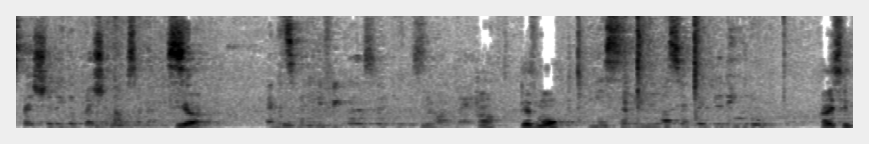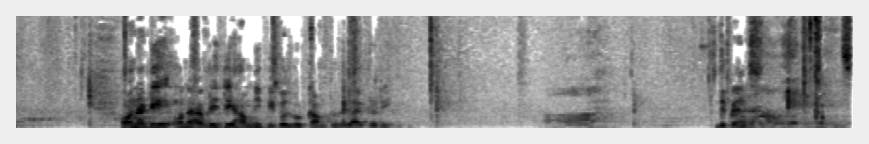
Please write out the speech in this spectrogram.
Especially the pressure comes on eyes. Yeah. And it's very difficult sir, to listen Yeah. online. Ah, there's more. Yes, sir. We have a separate reading room. I see. On a day, on an average day, how many people would come to the library? Uh, Depends. Around, depends.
